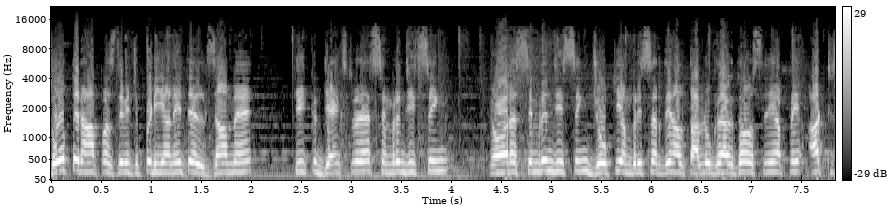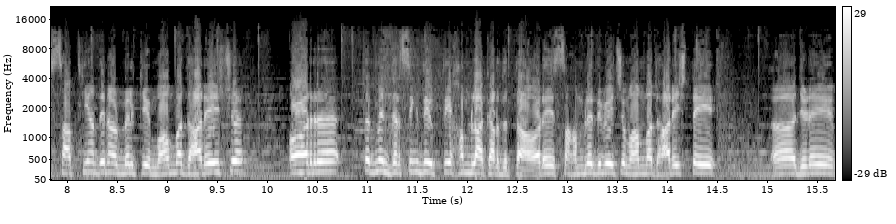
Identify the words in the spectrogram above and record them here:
ਦੋ ਧਿਰਾਂ ਆਪਸ ਦੇ ਵਿੱਚ ਭਿੜੀਆਂ ਨੇ ਤੇ ਇਲਜ਼ਾਮ ਹੈ ਕਿ ਇੱਕ ਗੈਂਗਸਟਰ ਹੈ ਸਿਮਰਨਜੀਤ ਸਿੰਘ ਔਰ ਸਿਮਰਨਜੀਤ ਸਿੰਘ ਜੋ ਕਿ ਅੰਮ੍ਰਿਤਸਰ ਦੇ ਨਾਲ ਤਾਲੁਕ ਰੱਖਦਾ ਉਸਨੇ ਆਪਣੇ 8 ਸਾਥੀਆਂ ਦੇ ਨਾਲ ਮਿਲ ਕੇ ਮੁਹੰਮਦ ਹਾਰਿਸ਼ ਔਰ ਧਰਮਿੰਦਰ ਸਿੰਘ ਦੇ ਉੱਤੇ ਹਮਲਾ ਕਰ ਦਿੱਤਾ। ਔਰ ਇਸ ਹਮਲੇ ਦੇ ਵਿੱਚ ਮੁਹੰਮਦ ਹਾਰਿਸ਼ ਤੇ ਜਿਹੜੇ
